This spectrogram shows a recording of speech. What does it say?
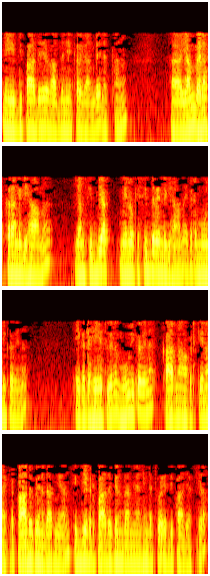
මේ ඉද්ධිපාදය වර්ධනය කරගන්න නැත්නම් යම් වැඩක් කරන්න ගියාම යම් සිද්ධියක් මේ ලෝකේ සිද්ධ වෙන්න ගියාම ඒකට මූලික වෙන ඒකට හේතු වෙන මූලික වෙන කාරණාවකට කියනවා ඒකට පාදක වෙන ධර්මයන් සිද්ධියකට පාදක වෙන ධර්මයන් හින්දා කියව එද්දිපාදයක් කියලා.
